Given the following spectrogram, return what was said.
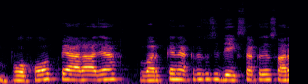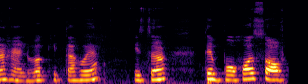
ਬਹੁਤ ਪਿਆਰਾ ਜਿਹਾ ਵਰਕ ਨੈਕ ਤੇ ਤੁਸੀਂ ਦੇਖ ਸਕਦੇ ਹੋ, ਸਾਰਾ ਹੈਂਡ ਵਰਕ ਕੀਤਾ ਹੋਇਆ ਇਸ ਤਰ੍ਹਾਂ ਤੇ ਬਹੁਤ ਸੌਫਟ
